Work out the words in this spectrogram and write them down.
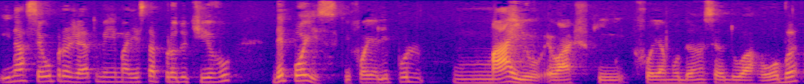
e nasceu o projeto Minimalista Produtivo depois, que foi ali por maio, eu acho que foi a mudança do arroba,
